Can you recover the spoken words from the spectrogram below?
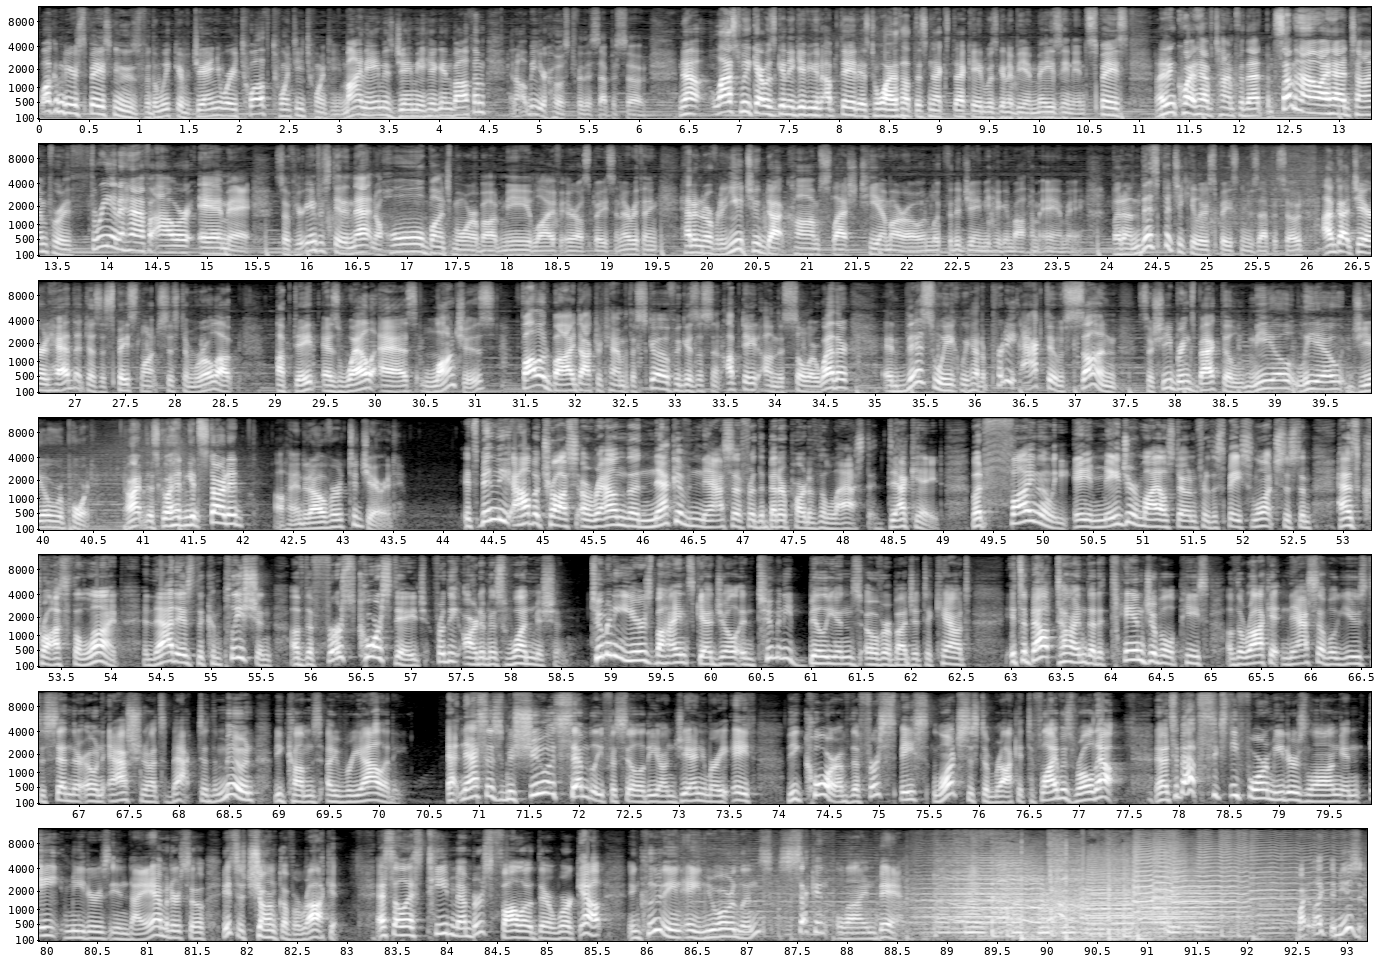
Welcome to your space news for the week of January 12th, 2020. My name is Jamie Higginbotham, and I'll be your host for this episode. Now, last week I was going to give you an update as to why I thought this next decade was going to be amazing in space, and I didn't quite have time for that, but somehow I had time for a three and a half hour AMA. So if you're interested in that and a whole bunch more about me, life, aerospace, and everything, head on over to youtube.com slash TMRO and look for the Jamie Higginbotham AMA. But on this particular space news episode, I've got Jared Head that does a Space Launch System rollout update as well as launches, followed by Dr. Tamitha Skov, who gives us an update on the solar weather. And this week we had a pretty active sun, so she brings back the MEO Leo Geo report. All right, let's go ahead and get started. I'll hand it over to Jared. It's been the albatross around the neck of NASA for the better part of the last decade. But finally, a major milestone for the Space Launch System has crossed the line, and that is the completion of the first core stage for the Artemis 1 mission. Too many years behind schedule and too many billions over budget to count. It's about time that a tangible piece of the rocket NASA will use to send their own astronauts back to the moon becomes a reality. At NASA's Michoud Assembly Facility on January 8th, the core of the first Space Launch System rocket to fly was rolled out. Now, it's about 64 meters long and 8 meters in diameter, so it's a chunk of a rocket. SLS team members followed their work out, including a New Orleans second line band. Quite like the music.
